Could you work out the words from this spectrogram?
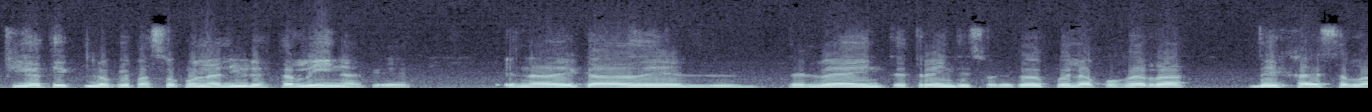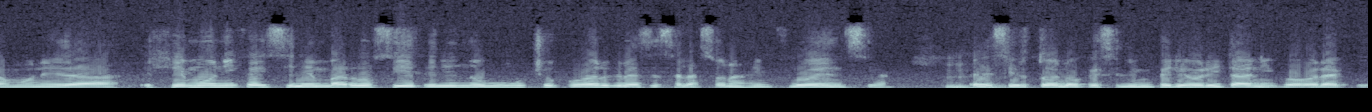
fíjate lo que pasó con la libra esterlina, que en la década del, del 20, 30 y sobre todo después de la posguerra, deja de ser la moneda hegemónica y sin embargo sigue teniendo mucho poder gracias a las zonas de influencia, es decir, todo lo que es el imperio británico, ahora que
